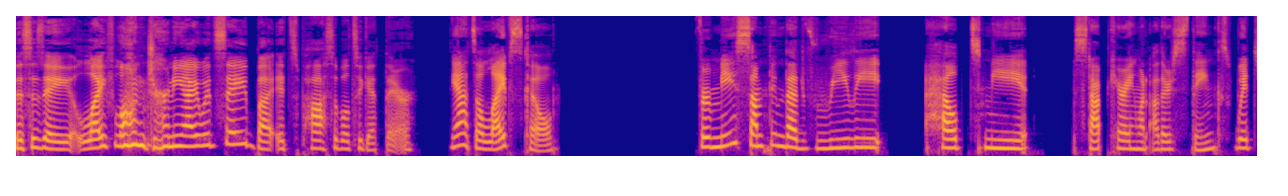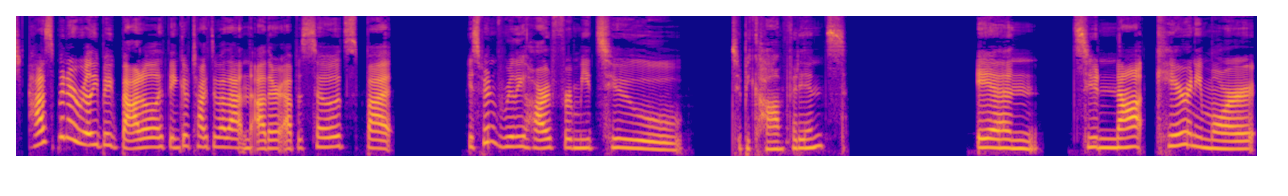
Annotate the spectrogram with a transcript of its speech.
this is a lifelong journey I would say, but it's possible to get there. Yeah, it's a life skill. For me something that really helped me stop caring what others think, which has been a really big battle. I think I've talked about that in other episodes, but it's been really hard for me to to be confident and to not care anymore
